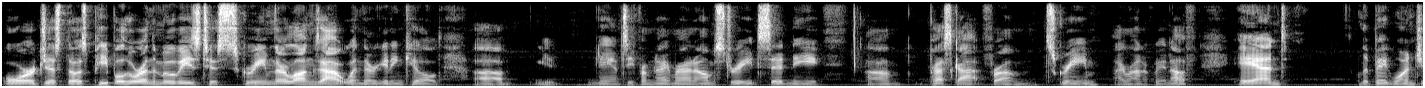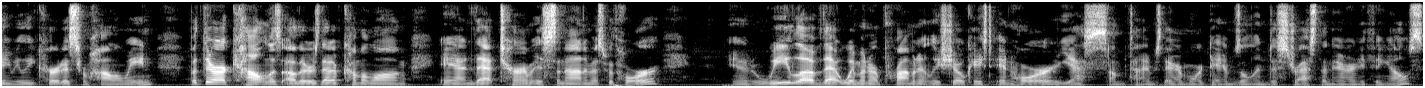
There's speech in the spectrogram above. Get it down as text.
or just those people who are in the movies to scream their lungs out when they're getting killed. Uh, Nancy from Nightmare on Elm Street, Sidney, um, Prescott from Scream, ironically enough, and the big one, Jamie Lee Curtis from Halloween. But there are countless others that have come along, and that term is synonymous with horror. And we love that women are prominently showcased in horror. Yes, sometimes they are more damsel in distress than they are anything else.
